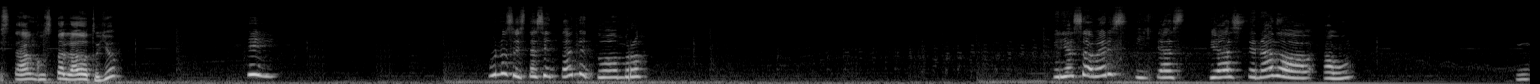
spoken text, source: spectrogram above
¿Están justo al lado tuyo? Sí. Uno se está sentando en tu hombro. Quería saber si has, cenado aún. Mm,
